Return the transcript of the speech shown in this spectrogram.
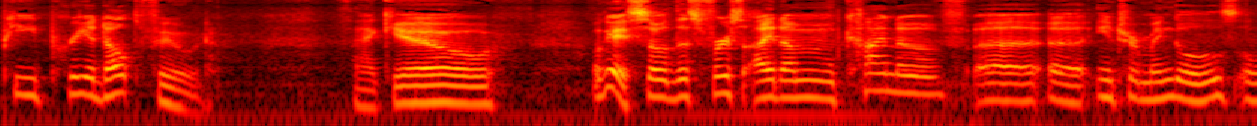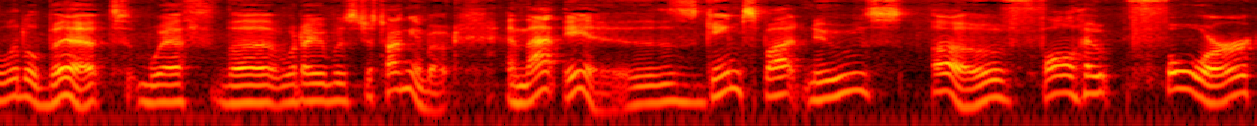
pea pre adult food. Thank you. Okay, so this first item kind of uh, uh, intermingles a little bit with the what I was just talking about, and that is GameSpot news of Fallout 4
